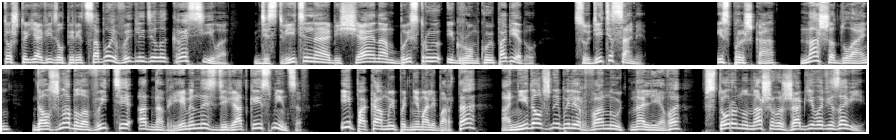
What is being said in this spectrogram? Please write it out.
то, что я видел перед собой, выглядело красиво — действительно обещая нам быструю и громкую победу. Судите сами. Из прыжка наша длань должна была выйти одновременно с девяткой эсминцев, и пока мы поднимали борта, они должны были рвануть налево в сторону нашего жабьего визави,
